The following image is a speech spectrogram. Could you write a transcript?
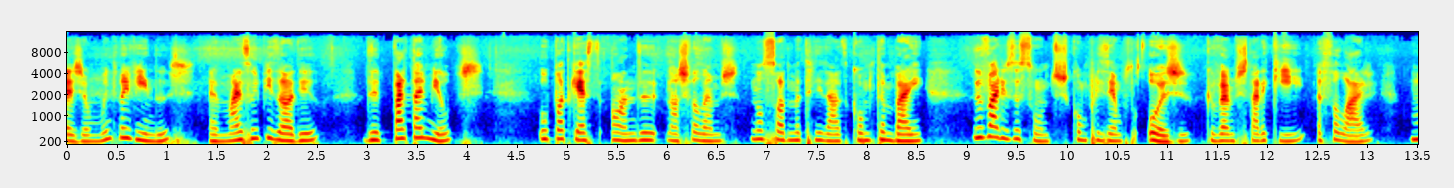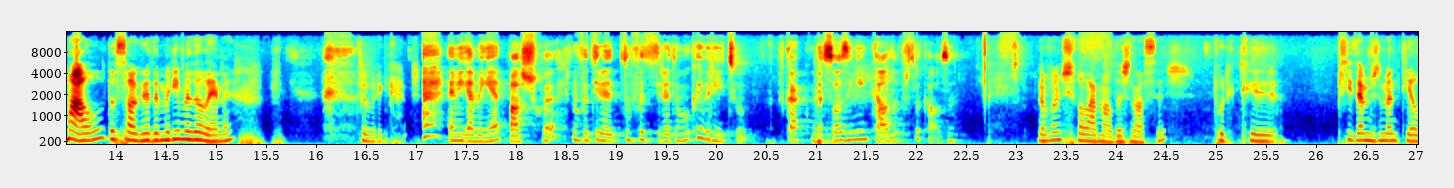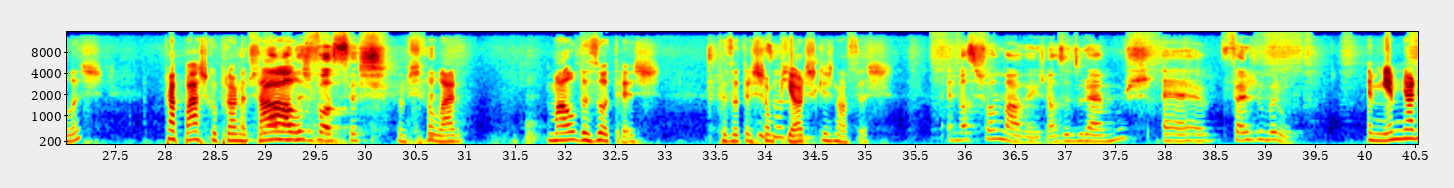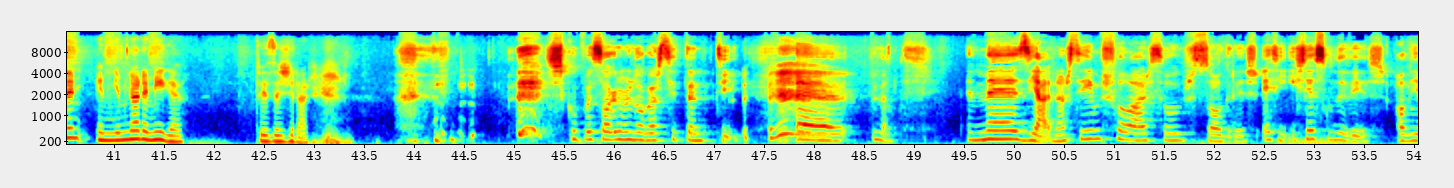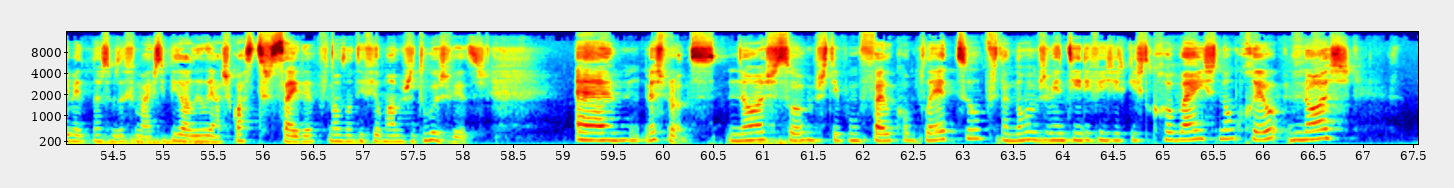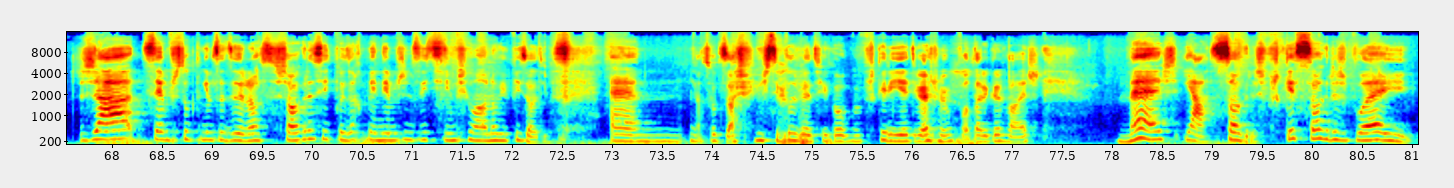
Sejam muito bem-vindos a mais um episódio de Part-Time Mills, o podcast onde nós falamos não só de maternidade, como também de vários assuntos, como por exemplo hoje, que vamos estar aqui a falar mal da sogra da Maria Madalena. Estou a brincar. Amiga, amanhã é Páscoa, não vou tirar, não vou tirar o meu cabrito, ficar a comer sozinha em casa por tua causa. Não vamos falar mal das nossas, porque precisamos de mantê-las para a Páscoa, para o Vamos falar Natal. mal das vossas. Vamos falar mal das outras, que as outras são piores que as nossas. As nossas são amáveis, nós adoramos. eh, fãs número um. A minha melhor, a minha melhor amiga. Estou a exagerar. Desculpa, sogra, mas não gosto de tanto de ti. Eh, não. Mas, já, nós teríamos falar sobre sogras. É assim, isto é a segunda vez. Obviamente, nós estamos a filmar este episódio, aliás, quase terceira, porque nós ontem filmámos duas vezes. Ahm, mas pronto, nós somos tipo um fail completo, portanto não vamos mentir e fingir que isto correu bem. Isto não correu. Nós já dissemos tudo o que tínhamos a dizer às nossas sogras e depois arrependemos-nos e decidimos filmar um novo episódio. Ahm, não sou gozar, isto simplesmente ficou uma porcaria, tivemos mesmo que voltar a gravar. Mas, já, sogras, porque sogras, Blay?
